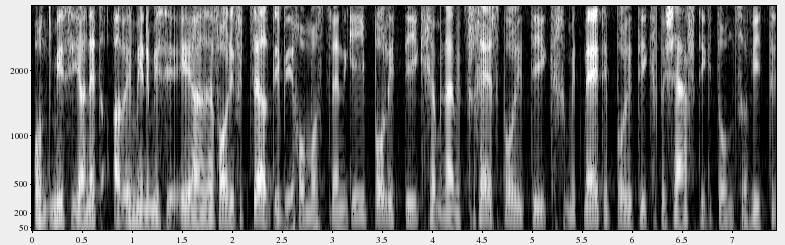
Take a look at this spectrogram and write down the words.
Und wir sind ja nicht, ich meine, wir sind, ich habe ja vorhin erzählt, ich komme aus der Energiepolitik, ich habe mich mit Verkehrspolitik, mit Medienpolitik beschäftigt und so weiter.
